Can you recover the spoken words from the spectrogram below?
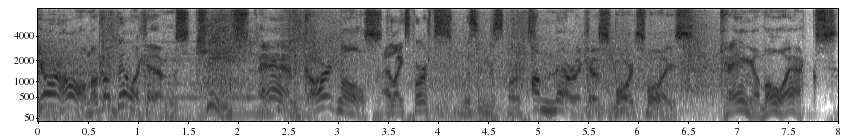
Your home of the Billikens, Chiefs, and Cardinals. I like sports, listening to sports. America's sports voice, KMOX.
